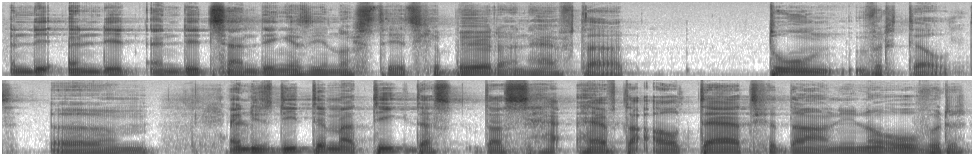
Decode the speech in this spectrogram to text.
En dit, en, dit, en dit zijn dingen die nog steeds gebeuren. En hij heeft dat toen verteld. Ehm, en dus die thematiek, dat, dat hij heeft dat altijd gedaan, you know, over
